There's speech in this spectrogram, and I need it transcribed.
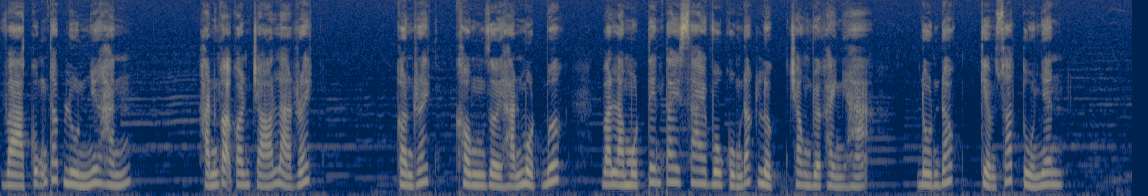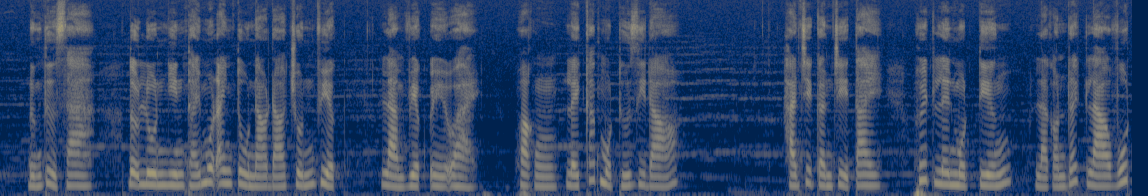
và cũng thấp lùn như hắn. Hắn gọi con chó là Rex. Con Rex không rời hắn một bước và là một tên tay sai vô cùng đắc lực trong việc hành hạ, đôn đốc, kiểm soát tù nhân. Đứng từ xa, đội lùn nhìn thấy một anh tù nào đó trốn việc, làm việc uể oải hoặc lấy cắp một thứ gì đó. Hắn chỉ cần chỉ tay, huýt lên một tiếng là con rách lao vút,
